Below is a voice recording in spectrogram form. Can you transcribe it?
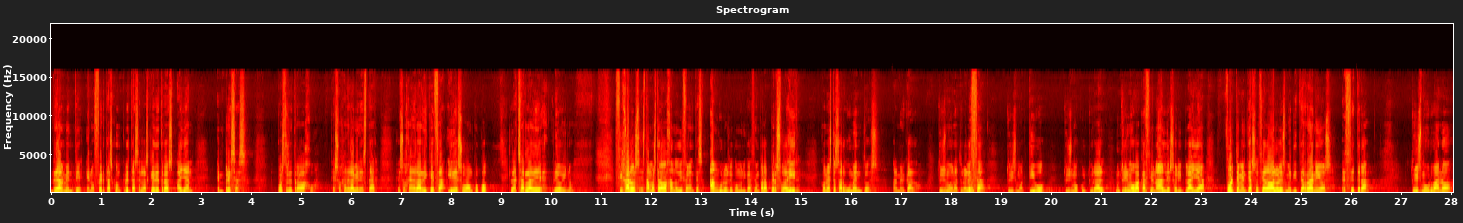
realmente en ofertas concretas en las que detrás hayan empresas, puestos de trabajo, eso genera bienestar, eso genera riqueza y de eso va un poco la charla de, hoy. ¿no? Fijaros, estamos trabajando diferentes ángulos de comunicación para persuadir con estos argumentos al mercado. Turismo de naturaleza, turismo activo, turismo cultural, un turismo vacacional de sol y playa, fuertemente asociado a valores mediterráneos, etcétera. Turismo urbano,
